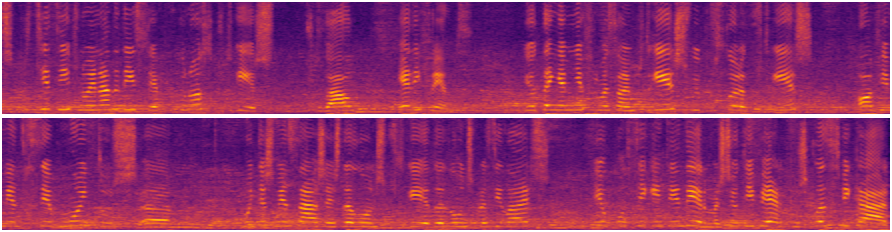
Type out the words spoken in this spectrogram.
despreciativo, não é nada disso, é porque o nosso português, Portugal, é diferente. Eu tenho a minha formação em português, fui professora de português, obviamente recebo muitos, um, muitas mensagens de alunos, portugueses, de alunos brasileiros, eu consigo entender, mas se eu tiver que os classificar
